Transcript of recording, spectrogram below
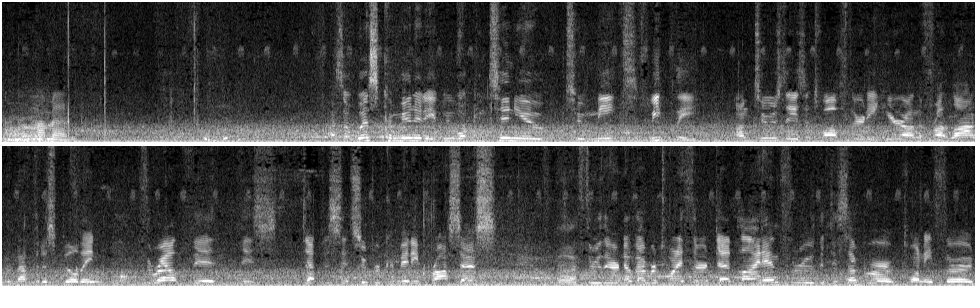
Amen. As a WISC community, we will continue to meet weekly on Tuesdays at 12:30 here on the front lawn of the Methodist Building throughout the, this deficit super committee process uh, through their November 23rd deadline and through the December 23rd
